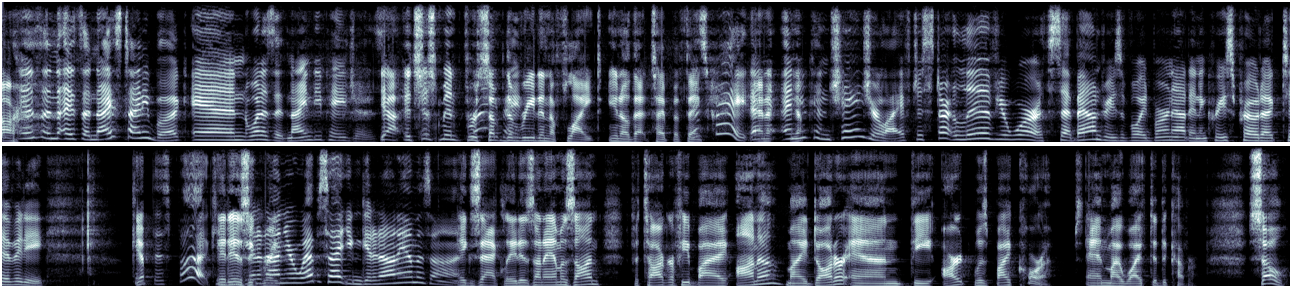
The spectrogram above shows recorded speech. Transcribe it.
It's a, it's a nice tiny book, and what is it, 90 pages? yeah, it's just meant for something to read in a flight, you know, that type of thing. That's great. And, and, yep. you can change your life. Just start live your worth, set boundaries, avoid burnout, and increase productivity. Get Yep. this book. You It can is get it great- on your website. You can get it on Amazon. Exactly. It is on Amazon. Photography by Anna, my daughter, and the art was by Cora, and my wife did the cover. So,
